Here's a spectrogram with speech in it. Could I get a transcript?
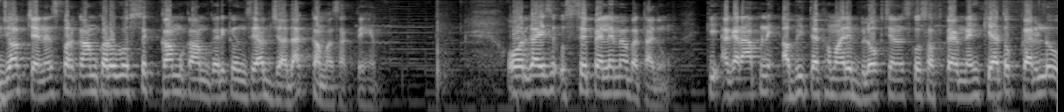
जो आप चैनल्स पर काम करोगे, उससे कम काम करके उनसे आप ज़्यादा कमा सकते हैं। और गाइस उससे पहले मैं बता दूँ कि अगर आपने अभी तक हमारे ब्लॉग चैनल्स को सब्सक्राइब नहीं किया तो कर लो।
